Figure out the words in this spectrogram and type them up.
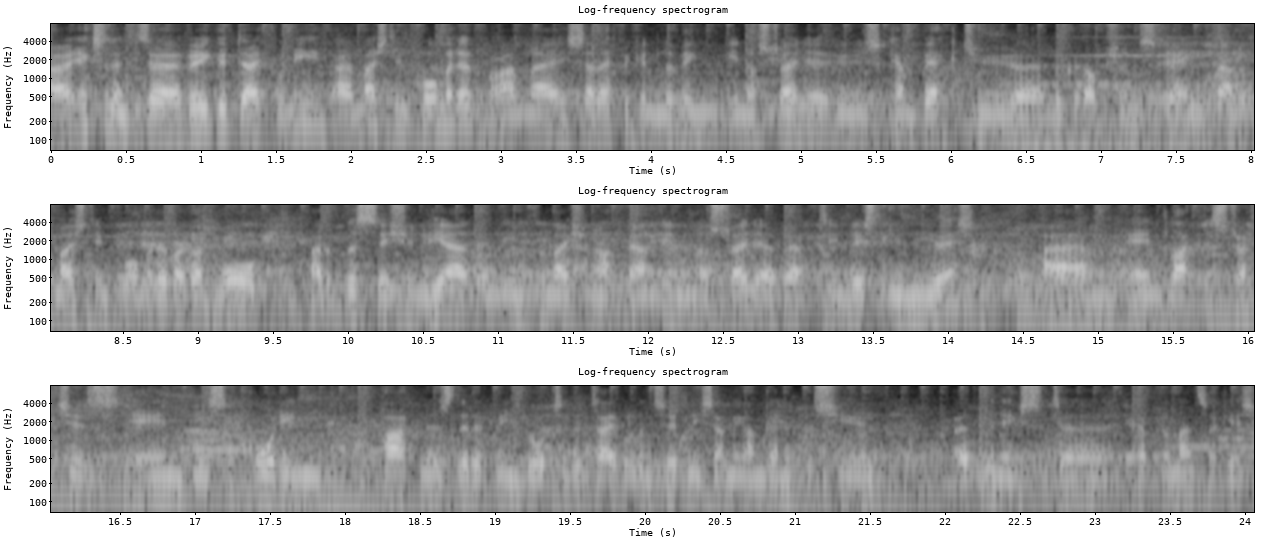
Uh, excellent. It's a very good day for me. Uh, most informative. I'm a South African living in Australia who's come back to uh, look at options and found it most informative. I got more out of this session here than the information I found in Australia about investing in the US. Um, and like the structures and the supporting partners that have been brought to the table, and certainly something I'm going to pursue over the next uh, couple of months, I guess.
